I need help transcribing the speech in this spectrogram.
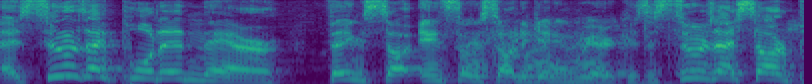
As soon as I pulled in there, things start instantly started getting weird because as soon as I started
